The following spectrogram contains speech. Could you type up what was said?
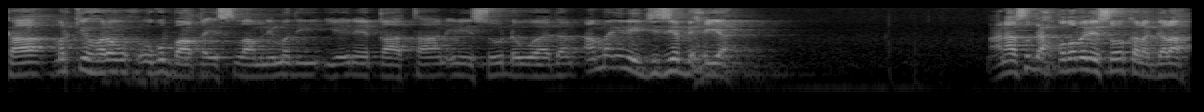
marka markii hore wuxuu ugu baaqay islaamnimadii iyo inay qaataan inay soo dhowaadaan ama inay jizye bixiyaan. Macnaha saddex qodob inay soo kala galaan.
